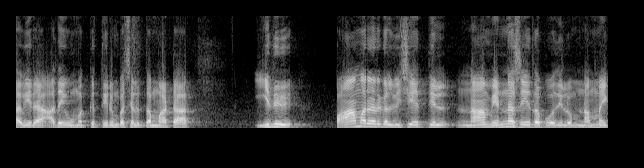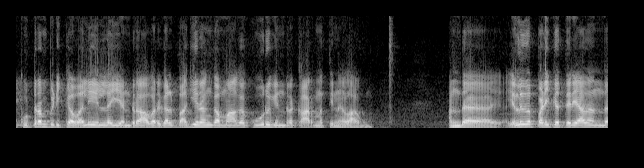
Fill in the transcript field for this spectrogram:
தவிர அதை உமக்கு திரும்ப செலுத்த மாட்டார். இது பாமரர்கள் விஷயத்தில் நாம் என்ன செய்த போதிலும் நம்மை குற்றம் பிடிக்க வழி இல்லை என்று அவர்கள் பகிரங்கமாக கூறுகின்ற காரணத்தினாலாகும். அந்த எழுத படிக்க தெரியாத அந்த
